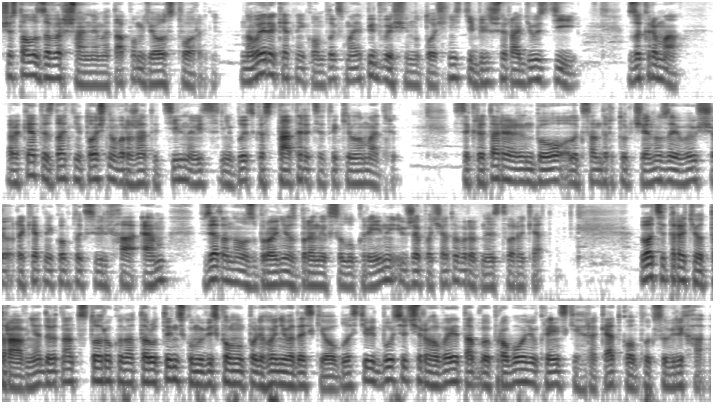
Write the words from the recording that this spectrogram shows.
що стало завершальним етапом його створення. Новий ракетний комплекс має підвищену точність і більший радіус дії. Зокрема, ракети здатні точно вражати ціль на відстані близько 130 км. Секретар РНБО Олександр Турчинов заявив, що ракетний комплекс Вільха М взято на озброєння Збройних сил України і вже почато виробництво ракет. 23 травня 2019 року на Тарутинському військовому полігоні в Одеській області відбувся черговий етап випробувань українських ракет комплексу Вільха.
